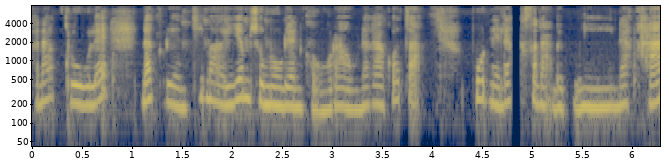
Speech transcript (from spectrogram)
คณะครูและนักเรียนที่มาเยี่ยมชมโรงเรียนของเรานะคะ ก็จะพูดในลักษณะแบบนี้นะคะ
